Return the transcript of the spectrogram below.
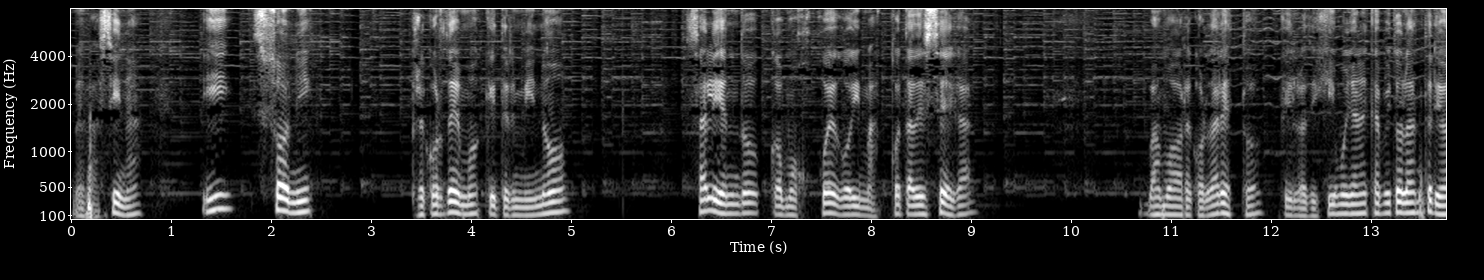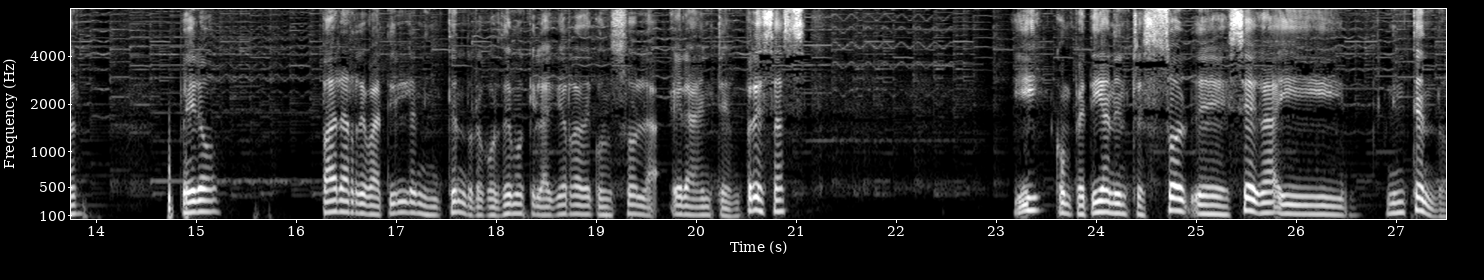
Me fascina. Y Sonic, recordemos que terminó saliendo como juego y mascota de Sega. Vamos a recordar esto, que lo dijimos ya en el capítulo anterior. Pero para rebatir la Nintendo, recordemos que la guerra de consola era entre empresas y competían entre eh, Sega y Nintendo.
